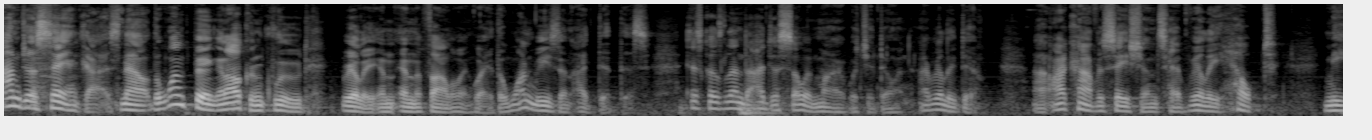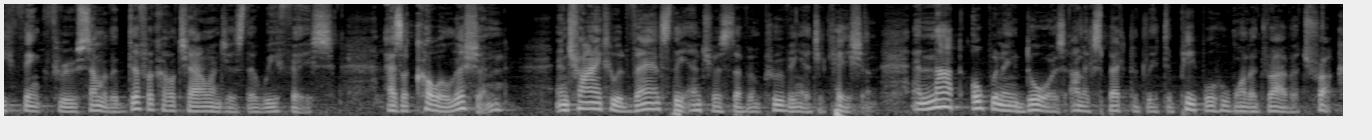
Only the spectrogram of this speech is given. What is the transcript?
I'm just saying, guys. Now, the one thing, and I'll conclude really in, in the following way the one reason I did this is because, Linda, I just so admire what you're doing. I really do. Uh, our conversations have really helped me think through some of the difficult challenges that we face as a coalition in trying to advance the interests of improving education and not opening doors unexpectedly to people who want to drive a truck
